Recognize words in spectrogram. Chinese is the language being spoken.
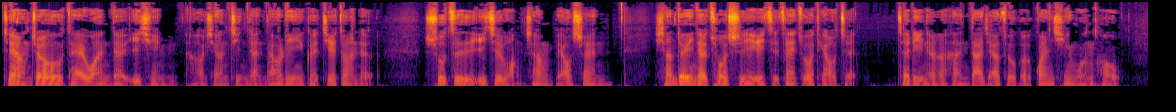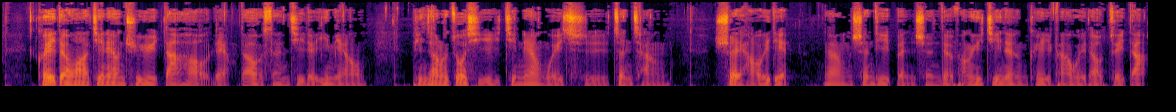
这两周台湾的疫情好像进展到另一个阶段了，数字一直往上飙升。相对应的措施也一直在做调整。这里呢，和大家做个关心问候。可以的话，尽量去打好两到三剂的疫苗。平常的作息尽量维持正常，睡好一点，让身体本身的防御机能可以发挥到最大。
